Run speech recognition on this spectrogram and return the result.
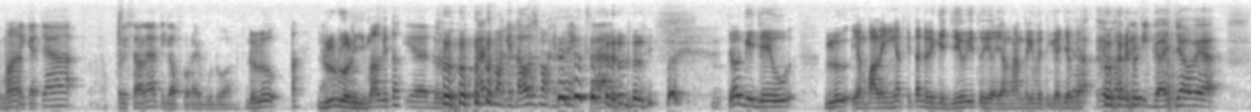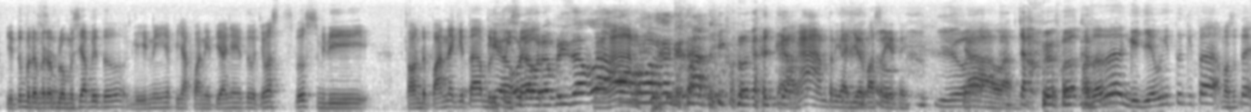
Cuma Tiketnya presale-nya tiga puluh ribu doang. dulu ah, dulu 25 gitu Iya dulu kan semakin tahun semakin naik kan. dulu 25 coba GJU dulu yang paling ingat kita dari GJU itu ya yang ngantri bertiga jam Ya, ya, ya nanti tiga jam ya. itu benar-benar belum siap itu gini pihak panitianya itu cuma terus di tahun depannya kita beli Iya, udah udah presale lah. Jangan. Orang ngantri kurang aja. ngantri aja pas ini Gila. Jalan. Capek banget. maksudnya GJW itu kita maksudnya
